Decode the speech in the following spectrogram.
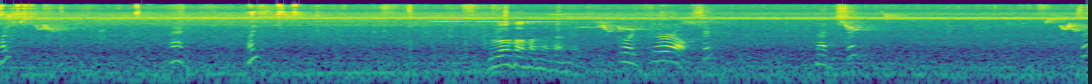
Wait. Hey. Wait. Good. Good girl. Sit. Maddie, sit. Sit.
